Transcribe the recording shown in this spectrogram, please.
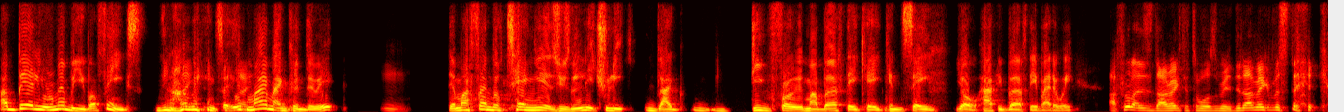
I barely remember you, but thanks. You know what I mean? So if my man can do it, Mm. then my friend of 10 years who's literally like deep throating my birthday cake can say, Yo, happy birthday, by the way. I feel like this is directed towards me. Did I make a mistake?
